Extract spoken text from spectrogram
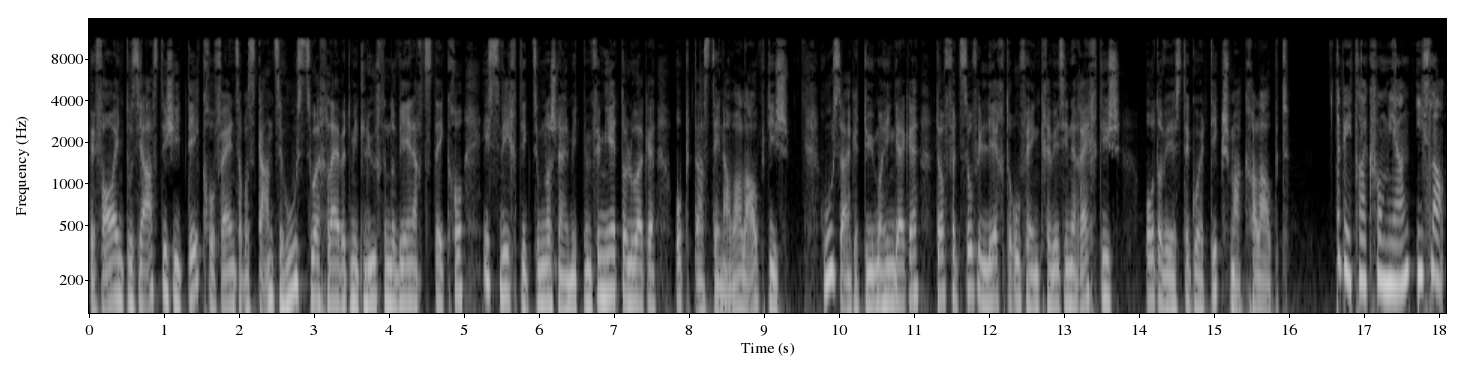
Bevor enthusiastische Deko-Fans aber das ganze Haus zukleben mit leuchtender Weihnachtsdeko, ist es wichtig, zum noch schnell mit dem Vermieter zu schauen, ob das denn auch erlaubt ist. Hauseigentümer hingegen dürfen so viel Lichter aufhängen, wie es ihnen recht ist oder wie es der gute Geschmack erlaubt. Der Beitrag von Jan Islam.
